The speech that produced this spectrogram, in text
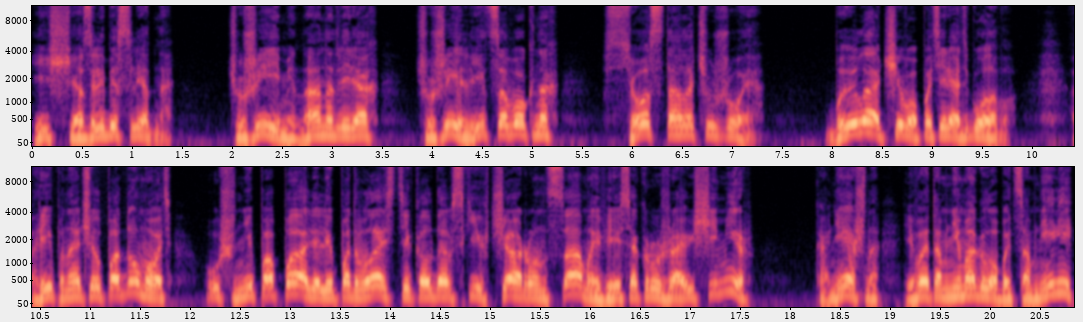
исчезли бесследно. Чужие имена на дверях, чужие лица в окнах — все стало чужое. Было от чего потерять голову. Рип начал подумывать, Уж не попали ли под власти колдовских чар он сам и весь окружающий мир? Конечно, и в этом не могло быть сомнений,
